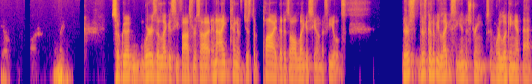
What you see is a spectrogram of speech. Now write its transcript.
Field, water, lake? So good. Where's the legacy phosphorus? Uh, And I kind of just applied that it's all legacy on the fields. There's, there's going to be legacy in the streams and we're looking at that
